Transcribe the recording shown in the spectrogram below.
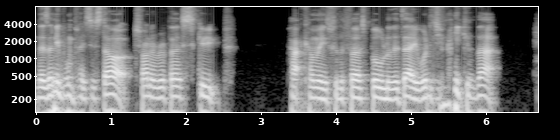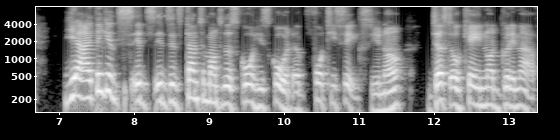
there's only one place to start trying to reverse scoop Pat Cummins for the first ball of the day. What did you make of that? Yeah, I think it's it's it's it's tantamount to the score he scored, a 46, you know. Just okay, not good enough.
